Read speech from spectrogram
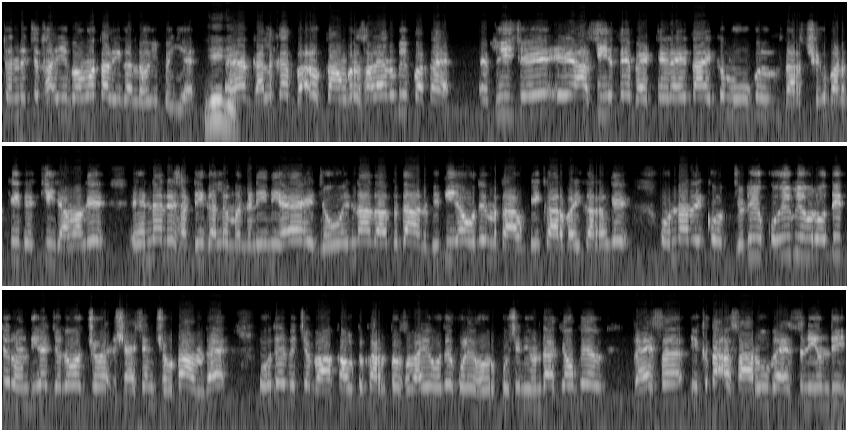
ਤਿੰਨ ਚੌਥਾਈ ਬਹੁਮਤ ਵਾਲੀ ਗੱਲ ਹੋਈ ਪਈ ਹੈ। ਇਹ ਗੱਲ ਕਾਂਗਰਸ ਵਾਲਿਆਂ ਨੂੰ ਵੀ ਪਤਾ ਹੈ ਵੀ ਜੇ ਇਹ ਅਸੀਂ ਇੱਥੇ ਬੈਠੇ ਰਹੇ ਤਾਂ ਇੱਕ ਮੂਕ ਦਰਸ਼ਕ ਬਣ ਕੇ ਦੇਖੀ ਜਾਵਾਂਗੇ। ਇਹਨਾਂ ਨੇ ਸਾਡੀ ਗੱਲ ਮੰਨਣੀ ਨਹੀਂ ਹੈ। ਜੋ ਇਹਨਾਂ ਦਾ ਵਿਧਾਨ ਵਿਧੀ ਆ, ਉਹਦੇ ਮੁਤਾਬਕ ਹੀ ਕਾਰਵਾਈ ਕਰਨਗੇ। ਉਹਨਾਂ ਦੇ ਕੋ ਜਿਹੜੀ ਕੋਈ ਵੀ ਵਿਰੋਧੀ ਧਿਰ ਹੁੰਦੀ ਹੈ, ਜਦੋਂ ਸੈਸ਼ਨ ਛੋਟਾ ਹੁੰਦਾ ਹੈ, ਉਹਦੇ ਵਿੱਚ ਵਾਕਆਊਟ ਕਰਨ ਤੋਂ ਸਿਵਾਏ ਉਹਦੇ ਕੋਲੇ ਹੋਰ ਕੁਝ ਨਹੀਂ ਹੁੰਦਾ, ਕਿਉਂਕਿ ਬਹਿਸ ਇੱਕ ਤਾਂ ਅਸਾਰੂ ਬਹਿਸ ਨਹੀਂ ਹੁੰਦੀ,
